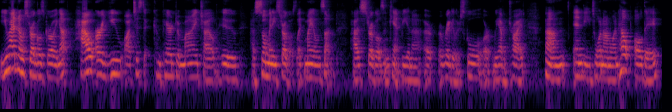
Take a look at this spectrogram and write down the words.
you had no struggles growing up. How are you autistic compared to my child who has so many struggles like my own son has struggles and can't be in a, a, a regular school or we haven't tried um, and needs one-on-one help all day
